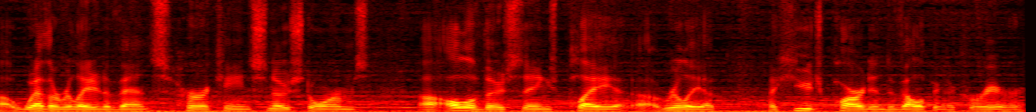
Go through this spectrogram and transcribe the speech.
uh, weather-related events, hurricanes, snowstorms, uh, all of those things play really a, a huge part in developing a career.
